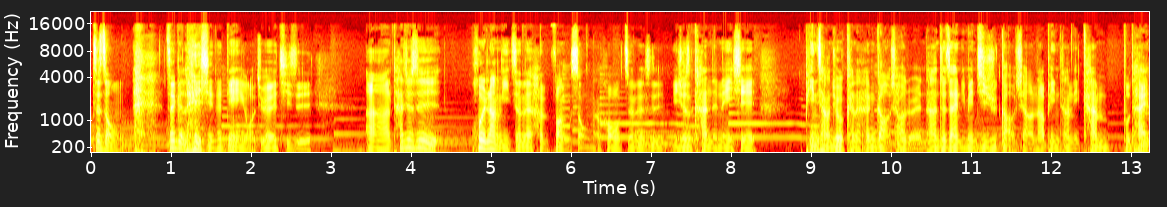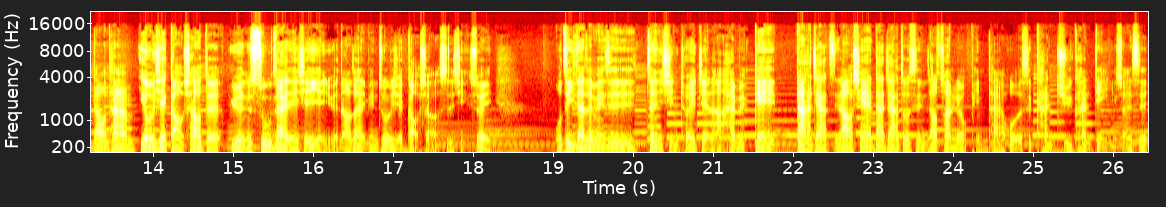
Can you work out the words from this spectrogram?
这种 这个类型的电影，我觉得其实，呃，它就是会让你真的很放松，然后真的是你就是看的那些。平常就可能很搞笑的人，他就在里面继续搞笑。然后平常你看不太到他有一些搞笑的元素在的一些演员，然后在里面做一些搞笑的事情。所以我自己在这边是真心推荐了，还没有给大家知道。现在大家都是你知道串流平台或者是看剧看电影，算是。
